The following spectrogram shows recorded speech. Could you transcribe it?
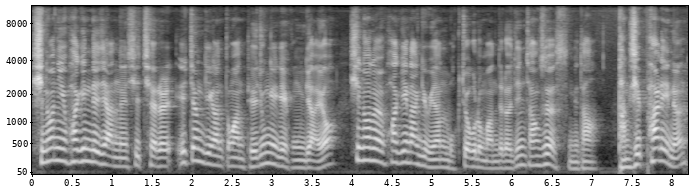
신원이 확인되지 않는 시체를 일정 기간 동안 대중에게 공개하여 신원을 확인하기 위한 목적으로 만들어진 장소였습니다. 당시 파리는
